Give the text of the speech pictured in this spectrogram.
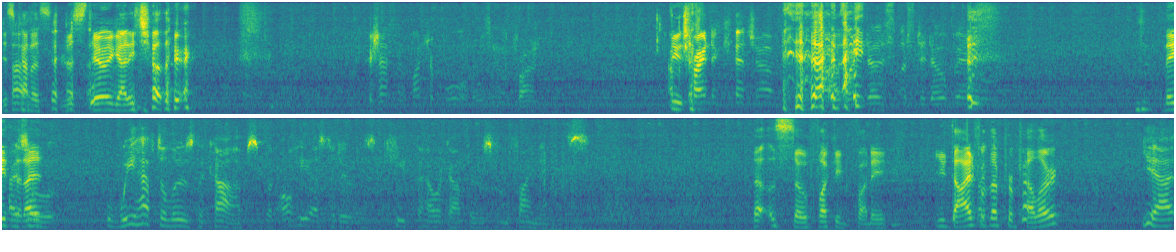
Just Hi. kind of we're just staring at each other. There's just a bunch of bullet holes in the front. I'm Dude. trying to catch up. Uh, windows busted open. Nathan, Alright, I, so we have to lose the cops, but all he has to do is keep the helicopters from finding us. that was so fucking funny. You died from the propeller? Yeah,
